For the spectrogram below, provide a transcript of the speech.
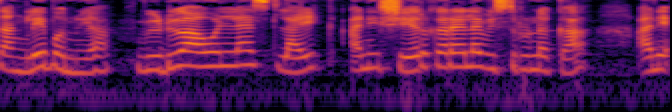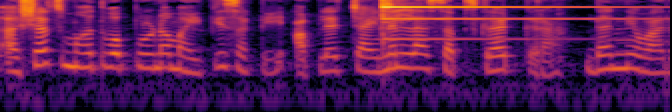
चांगले बनवूया व्हिडिओ आवडल्यास लाईक आणि शेअर करायला विसरू नका. आणि अशाच महत्त्वपूर्ण माहितीसाठी आपल्या चॅनलला सबस्क्राईब करा. धन्यवाद.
